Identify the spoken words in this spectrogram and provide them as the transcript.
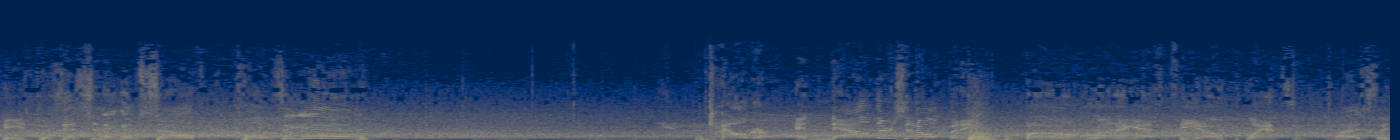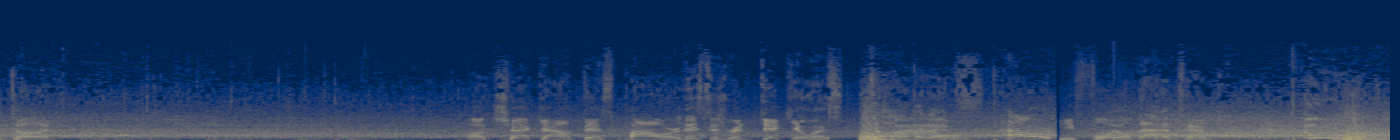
He's positioning himself, closing in. Counter. And now there's an opening. Boom, running STO plants him. Nicely done. Oh, check out this power. This is ridiculous. Dominance. Power. He foiled that attempt. Ooh.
